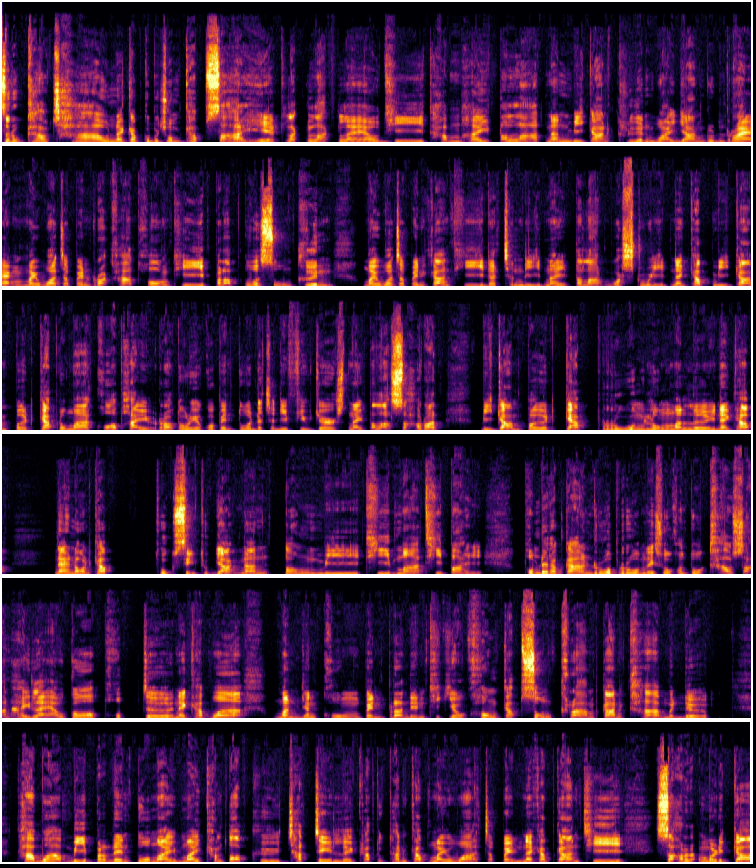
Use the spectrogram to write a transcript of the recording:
สรุปข่าวเช้านะครับคุณผู้ชมครับสาเหตุหลักๆ แล้วที่ทำให้ตลาดนั้นมีการเคลื่อนไหวอย่างรุนแรง ไม่ว่าจะเป็นราคาทองที่ปรับตัวสูงขึ้น ไม่ว่าจะเป็นการที่ดัชนีในตลาด Wall Street นะครับมีการเปิดแกลบลงมาขออภัย เราต้องเรียกว่าเป็นตัวดัชนีฟิวเจอร์สในตลาดสหรัฐ มีการเปิดแกลบร่วงลงมาเลยนะครับ แน่นอนครับทุกสิ่งทุกอย่างนั้นต้องมีที่มาที่ไป ผมได้ทำการรวบรวมในส่วนของตัวข่าวสารให้แล้ว ก็พบเจอนะครับว่ามันยังคงเป็นประเด็นที่เกี่ยวข้องกับสงครามการค้าเหมือนเดิม ถามว่ามีประเด็นตัวใหม่ไหมคำตอบคือชัดเจนเลยครับทุกท่านครับไม่ว่าจะเป็นนะครับการที่สหรัฐอเมริกา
